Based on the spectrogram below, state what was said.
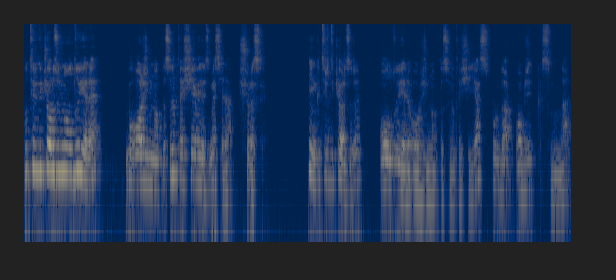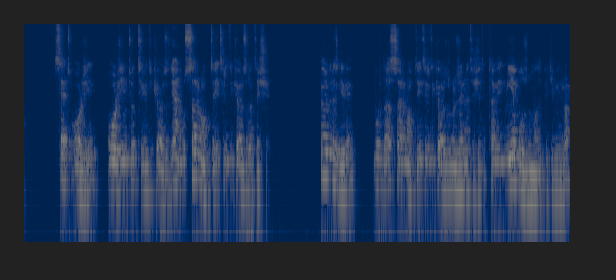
Bu 3D cursor'un olduğu yere bu orijin noktasını taşıyabiliriz. Mesela şurası. Diyelim ki 3D cursor'ı olduğu yere orijin noktasını taşıyacağız. Burada object kısmında set origin, origin to 3D cursor. Yani bu sarı noktayı 3D cursor'a taşı. Gördüğünüz gibi burada sarı noktayı 3D cursor'ın üzerine taşıdık. Tabii niye bozulmadı peki mirror?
